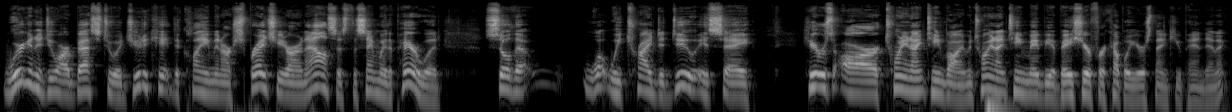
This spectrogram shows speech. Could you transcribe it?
we're going to do our best to adjudicate the claim in our spreadsheet, our analysis, the same way the payer would, so that what we tried to do is say, here's our 2019 volume. And 2019 may be a base year for a couple of years. Thank you, pandemic.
